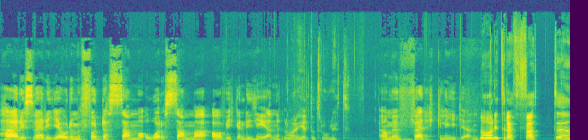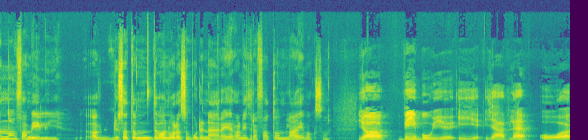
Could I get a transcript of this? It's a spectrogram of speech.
Här i Sverige och de är födda samma år och samma avvikande gen. Ja, det är helt otroligt. Ja men verkligen. Men har ni träffat eh, någon familj? Du sa att de, det var några som bodde nära er. Har ni träffat dem live också? Ja, vi bor ju i Gävle och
